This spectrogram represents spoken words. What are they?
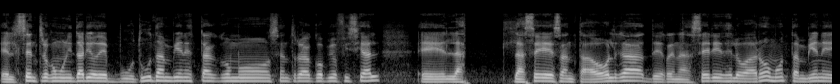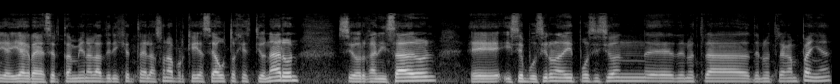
el Centro Comunitario de Butú también está como centro de acopio oficial, eh, las la sede de Santa Olga, de Renacer y de los Aromos también, y ahí agradecer también a las dirigentes de la zona porque ellas se autogestionaron, se organizaron eh, y se pusieron a disposición de, nuestra, de nuestra campaña.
